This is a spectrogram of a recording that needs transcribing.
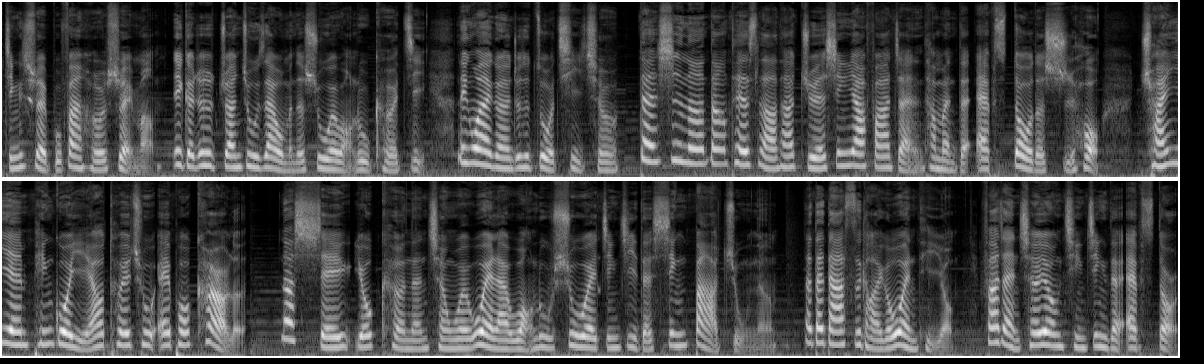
井水不犯河水嘛，一个就是专注在我们的数位网络科技，另外一个呢就是做汽车。但是呢，当 Tesla 它决心要发展他们的 App Store 的时候，传言苹果也要推出 Apple Car 了。那谁有可能成为未来网络数位经济的新霸主呢？那带大家思考一个问题哦。发展车用情境的 App Store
